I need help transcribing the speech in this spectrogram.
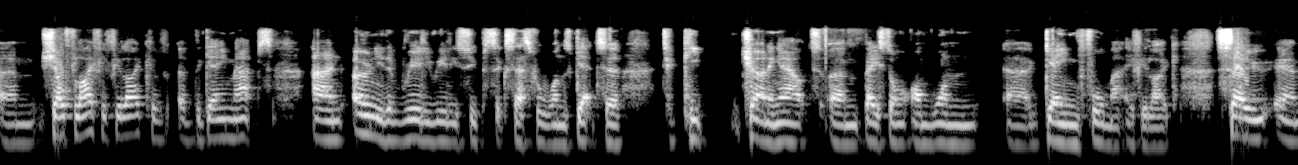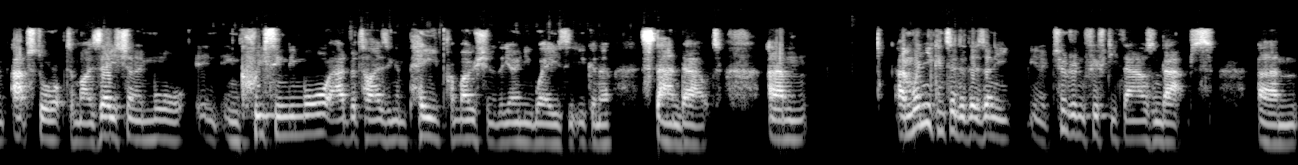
um, shelf life, if you like, of, of the game apps, and only the really, really super successful ones get to to keep churning out um, based on on one uh, game format, if you like. So, um, App Store optimization and more, in, increasingly more advertising and paid promotion are the only ways that you're going to stand out. Um, and when you consider there's only you know 250,000 apps um,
